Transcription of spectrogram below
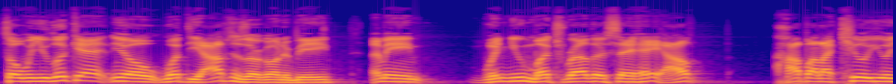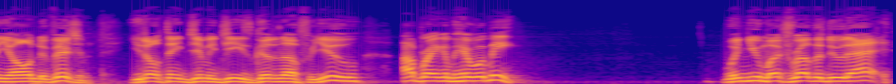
So when you look at you know what the options are going to be, I mean, wouldn't you much rather say, hey, I'll how about I kill you in your own division? You don't think Jimmy G is good enough for you? I'll bring him here with me. Wouldn't you much rather do that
